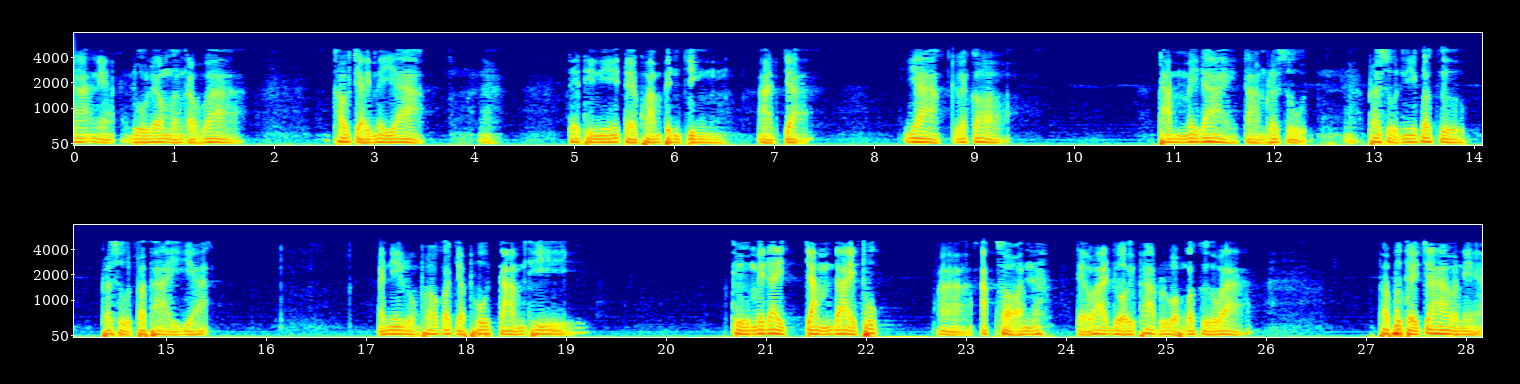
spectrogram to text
นะเนี่ย ดูแล้วเหมือนกับว่า เข้าใจไม่ยากนะแต่ทีนี้แต่ความเป็นจริงอาจจะยากแล้วก็ทำไม่ได้ตามพระสูตร พระสูตรนี้ก็คือพระสูตรพระพายยะ อันนี้หลวงพ่อก็จะพูดตามที่ คือไม่ได้จำได้ทุกอักษรนะ แต่ว่าโดยภาพรวมก็คือว่า พระพุทธเจ้าเนี่ย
